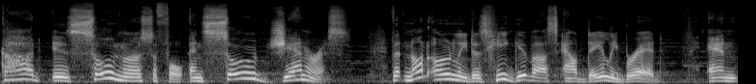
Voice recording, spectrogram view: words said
God is so merciful and so generous that not only does He give us our daily bread and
